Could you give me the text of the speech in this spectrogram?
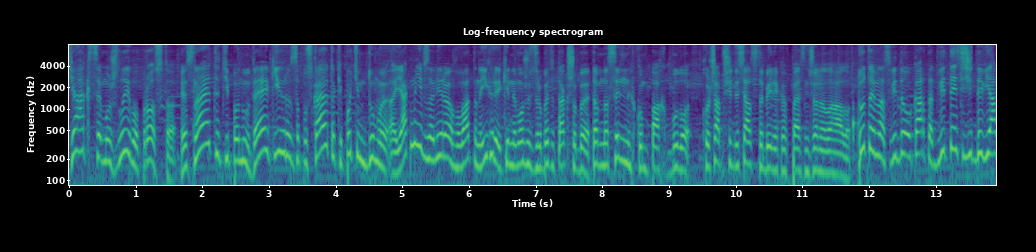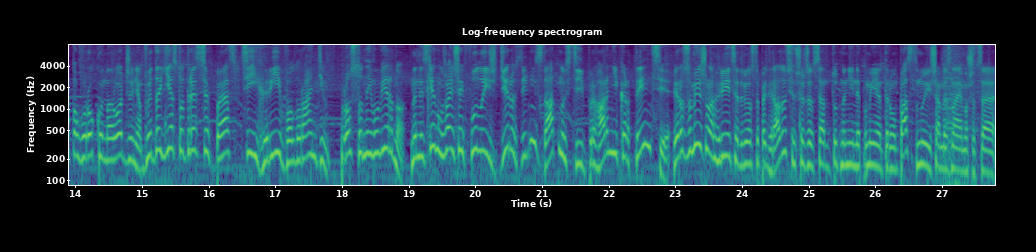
Як це можливо просто? Я знаєте, типу, ну, деякі ігри запускаю, так і потім думаю, а як мені взагалі реагувати на ігри, які не можуть зробити так, щоб там на сильних компах було хоча б 60 стабільних FPS, нічого не лагало. Тут і в нас відеокарта 2009 року народження видає 130 FPS в цій грі в Валоранті. Просто неймовірно. На низьких налажань ще й Full HD роздільній здатності і при гарній картинці. Я розумію, що вона гріється 95 градусів, що за все тут на ній не поміняє термопаст. Ну і ще ми знаємо, що це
